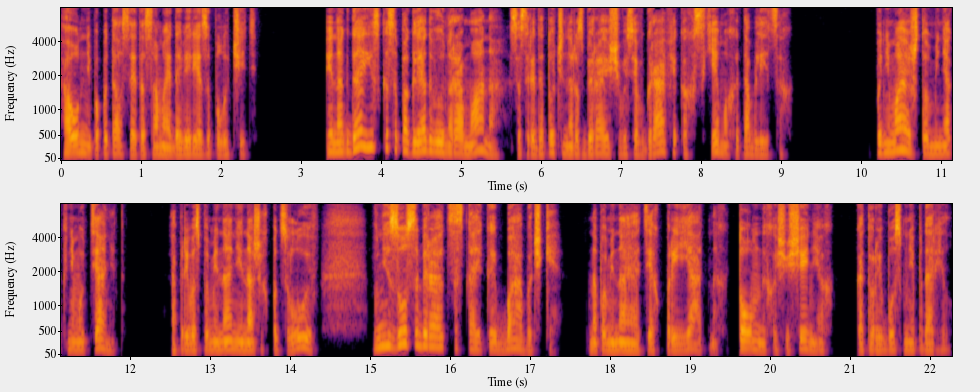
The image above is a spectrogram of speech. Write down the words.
а он не попытался это самое доверие заполучить. Иногда искоса поглядываю на Романа, сосредоточенно разбирающегося в графиках, схемах и таблицах. Понимаю, что меня к нему тянет, а при воспоминании наших поцелуев внизу собираются стайкой бабочки, напоминая о тех приятных, томных ощущениях, которые босс мне подарил.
